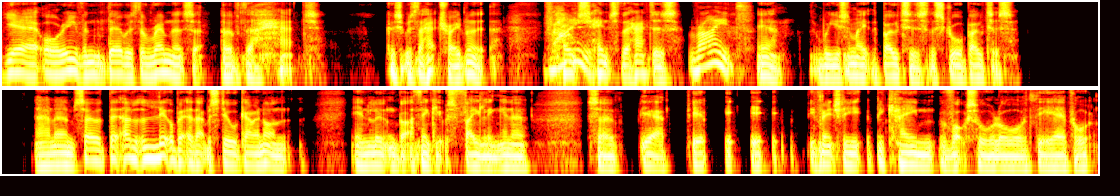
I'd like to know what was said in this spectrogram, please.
Yeah, or even there was the remnants of the hat because it was the hat trade, wasn't it? Hence, Right. hence the hatters. Right. Yeah, we used to make the boaters, the straw boaters, and um, so a little bit of that was still going on in Luton, but I think it was failing, you know. So yeah, it it, it eventually became Vauxhall or the airport.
